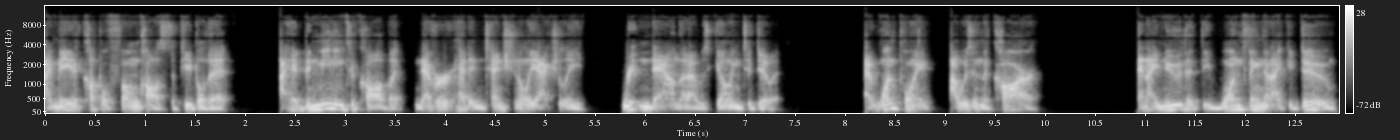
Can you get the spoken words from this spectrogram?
I made a couple phone calls to people that I had been meaning to call, but never had intentionally actually written down that I was going to do it. At one point, I was in the car and I knew that the one thing that I could do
